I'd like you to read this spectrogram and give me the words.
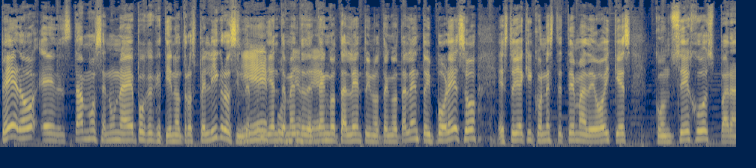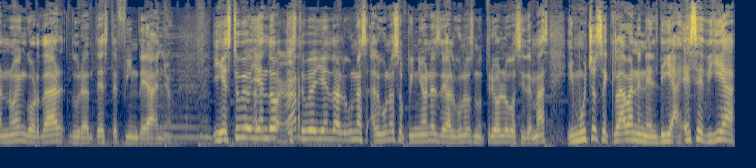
Pero eh, estamos en una época que tiene otros peligros, Sí, independientemente pues, de tengo talento y no tengo talento. Y por eso estoy aquí con este tema de hoy, que es consejos para no engordar durante este fin de año. Y estuve oyendo, estuve oyendo algunas, algunas opiniones de algunos nutriólogos y demás, y muchos se clavan en el día. Ese día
